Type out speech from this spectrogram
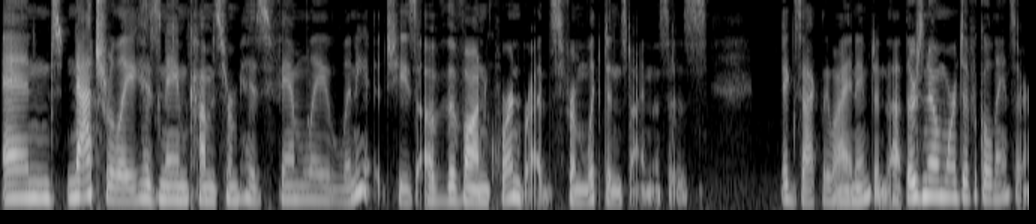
And naturally, his name comes from his family lineage. He's of the von Kornbreds from Liechtenstein. This is exactly why I named him that. There's no more difficult answer.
